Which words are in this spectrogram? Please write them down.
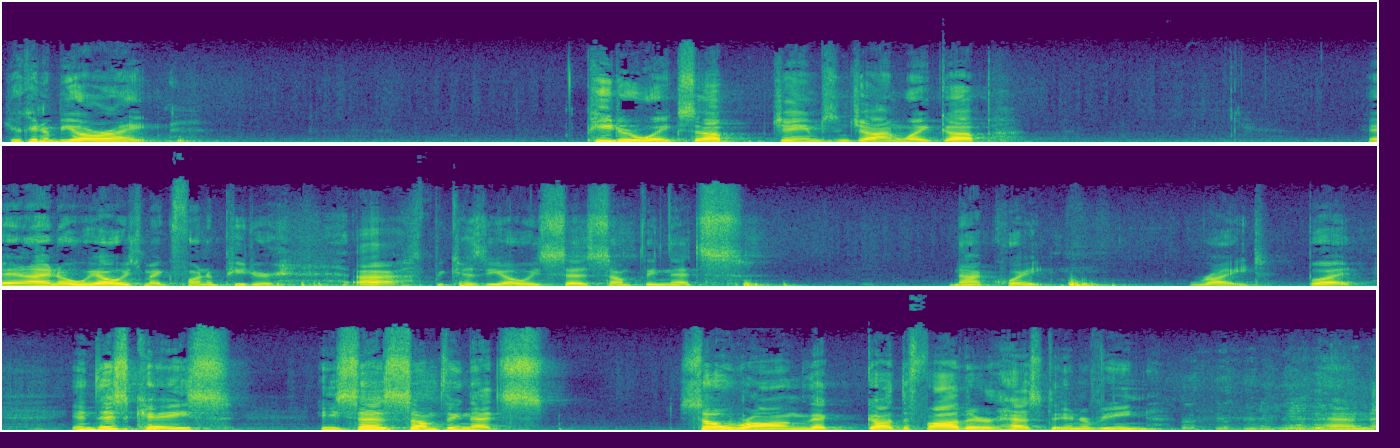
You're going to be all right. Peter wakes up, James and John wake up. And I know we always make fun of Peter uh, because he always says something that's not quite right. But in this case, he says something that's so wrong that God the Father has to intervene. and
